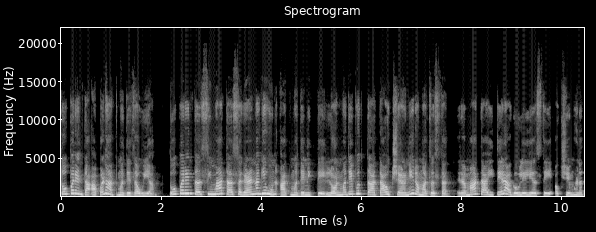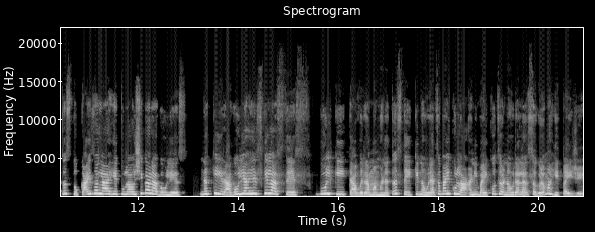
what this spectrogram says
तोपर्यंत आपण आतमध्ये जाऊया. तोपर्यंत सीमा आता सगळ्यांना घेऊन आतमध्ये निघते. लॉनमध्ये फक्त आता अक्षय आणि रमाच असतात. रमा आता इथे रागवलेली असते. अक्षय म्हणत असतो काय झालं आहे? तुला अशी का रागवलीस नक्की रागवली आहेस की लाजतेस? बोल की त्यावर रमा म्हणत असते की नवऱ्याचं बायकोला आणि बायकोचं नवऱ्याला सगळं माहीत पाहिजे.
